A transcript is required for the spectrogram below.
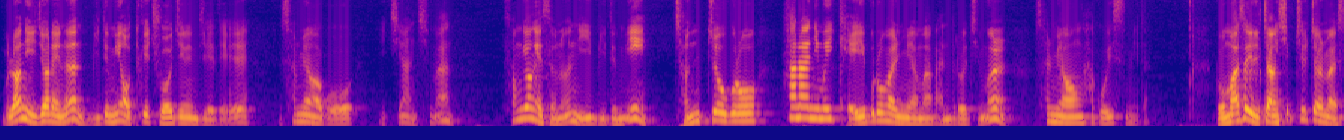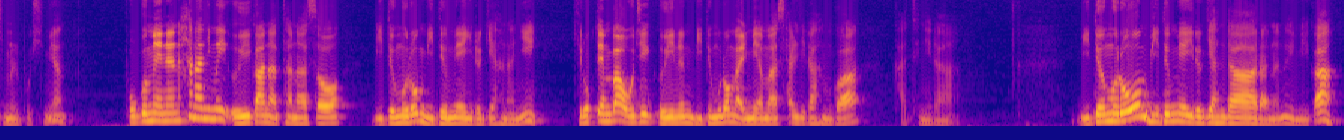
물론 이전에는 믿음이 어떻게 주어지는지에 대해 설명하고 있지 않지만 성경에서는 이 믿음이 전적으로 하나님의 개입으로 말미암아 만들어짐을 설명하고 있습니다. 로마서 1장 17절 말씀을 보시면 복음에는 하나님의 의가 나타나서 믿음으로 믿음에 이르게 하나니 기록된 바 오직 의인은 믿음으로 말미암아 살리라 함과 같으니라. 믿음으로 믿음에 이르게 한다라는 의미가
